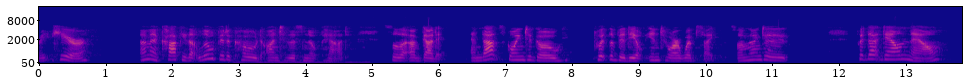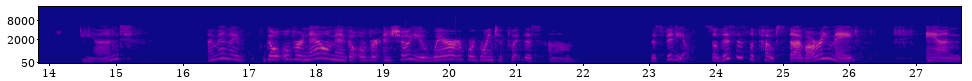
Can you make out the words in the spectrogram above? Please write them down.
right here, I'm going to copy that little bit of code onto this notepad so that I've got it. And that's going to go put the video into our website. So I'm going to put that down now. And I'm going to go over now, I'm going to go over and show you where we're going to put this, um, this video. So this is the post that I've already made. And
